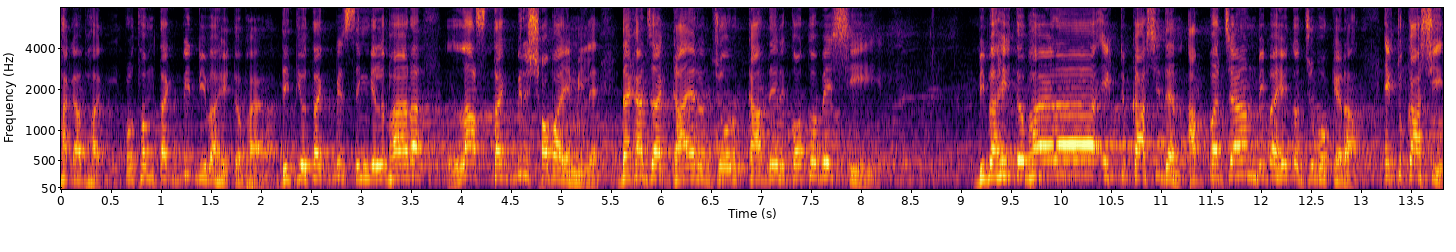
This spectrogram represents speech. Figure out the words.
ভাগাভাগি। প্রথম তাকবির, বিবাহিত ভাইয়ারা। দ্বিতীয় তাকবির, সিঙ্গেল ভাইয়ারা। লাস্ট তাকবির, সবাই মিলে। দেখা যাক গায়ের জোর কাদের কত বেশি। বিবাহিত ভাইয়ারা, একটু কাশি দেন। আব্বা যান, বিবাহিত যুবকেরা, একটু কাশি।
